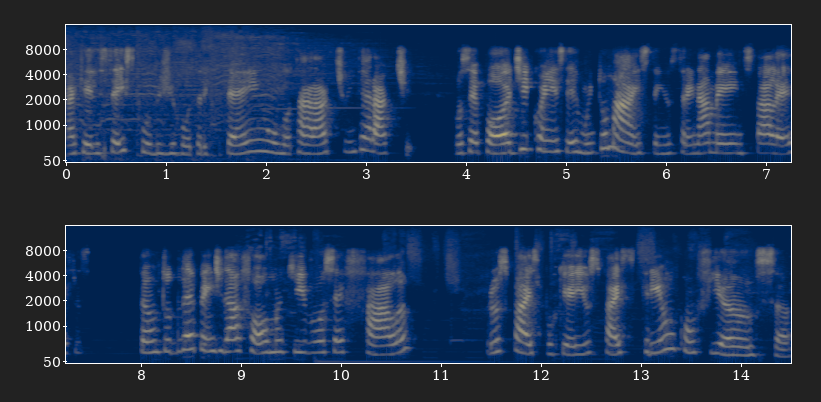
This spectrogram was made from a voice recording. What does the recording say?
aqueles seis clubes de Rotary que tem, o Rotaract e o Interact. Você pode conhecer muito mais, tem os treinamentos, palestras. Então, tudo depende da forma que você fala para os pais, porque aí os pais criam confiança.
